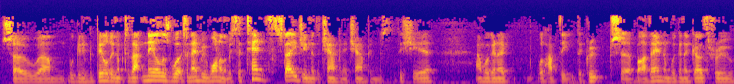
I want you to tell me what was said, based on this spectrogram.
So um, we're going to be building up to that. Neil has worked on every one of them. It's the tenth staging of the Champion of Champions this year, and we're going to we'll have the the groups uh, by then, and we're going to go through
